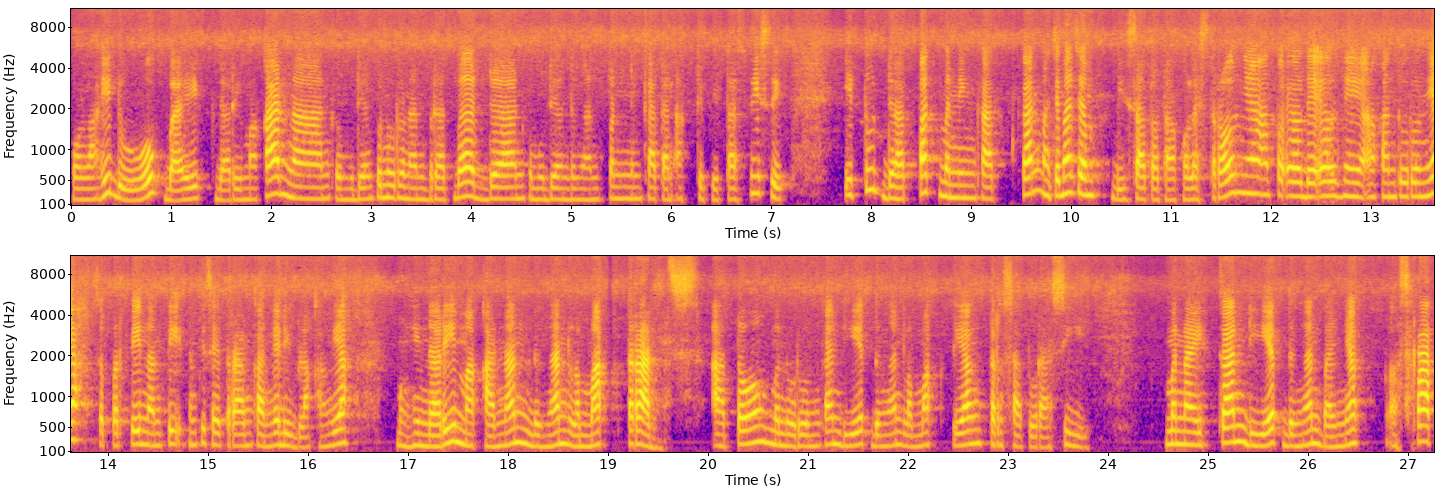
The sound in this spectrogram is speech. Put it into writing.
pola hidup, baik dari makanan, kemudian penurunan berat badan, kemudian dengan peningkatan aktivitas fisik, itu dapat meningkatkan macam-macam, bisa total kolesterolnya atau LDL-nya yang akan turun ya, seperti nanti nanti saya terangkan ya di belakang ya, menghindari makanan dengan lemak trans atau menurunkan diet dengan lemak yang tersaturasi, menaikkan diet dengan banyak Eh, serat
